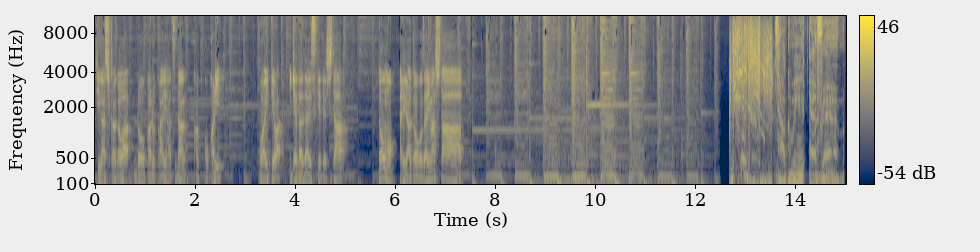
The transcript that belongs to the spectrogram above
東香川ローカル開発団かっこかり。お相手は池田大輔でした。どうもありがとうございました。Talk Me FM.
